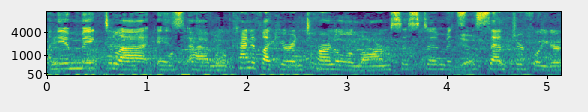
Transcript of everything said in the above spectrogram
And the amygdala is um, kind of like your internal alarm system. It's Yeah. the center for your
